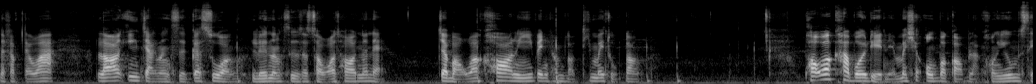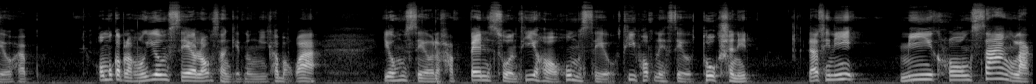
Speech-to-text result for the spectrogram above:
นะครับแต่ว่าเราอ้างอิงจากหนังสือกระทรวง หรือหนังสือสสวทนั่นแหละ จะบอกว่าข้อนี้เป็นคำตอบที่ไม่ถูกต้อง เพราะว่าคาร์โบไฮเดรตเนี่ยไม่ใช่องค์ประกอบหลักของยุ่มเซลล์ครับองค์ประกอบหลักของยุ่มเซลล์ลองสังเกตตรงนี้เขาบอกว่ายุ่มเซลล์นะครับเป็นส่วนที่ห่อหุ้มเซลล์ที่พบในเซลล์ทุกชนิด แล้วทีนี้มีโครงสร้างหลัก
